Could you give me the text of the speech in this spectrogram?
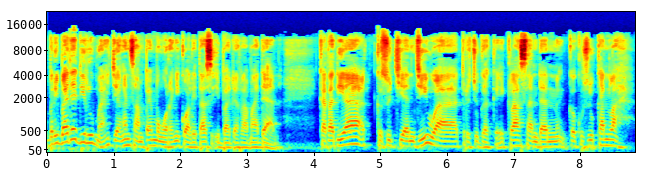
beribadah di rumah jangan sampai mengurangi kualitas ibadah Ramadan. Kata dia kesucian jiwa, terus juga keikhlasan dan kekusukanlah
